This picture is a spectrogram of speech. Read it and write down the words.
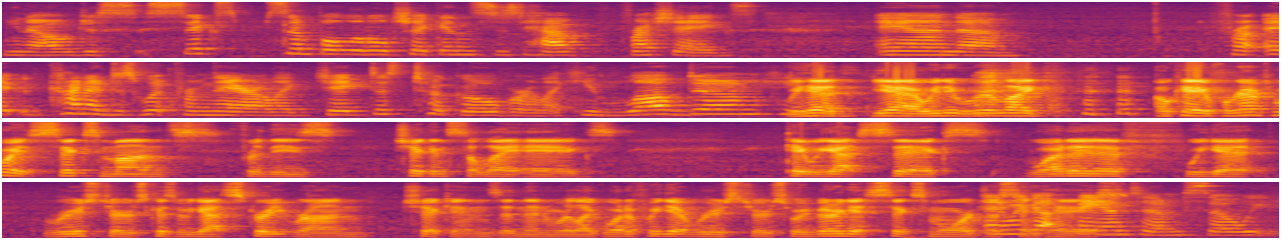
You know, just six simple little chickens, just to have fresh eggs, and um, fr- it kind of just went from there. Like Jake just took over. Like he loved them. He We had yeah, we did. We were like, okay, if we're gonna have to wait six months for these chickens to lay eggs, okay, we got six. What if we get roosters because we got straight run chickens, and then we're like, what if we get roosters? So we better get six more just and we in got case. bantams, so we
